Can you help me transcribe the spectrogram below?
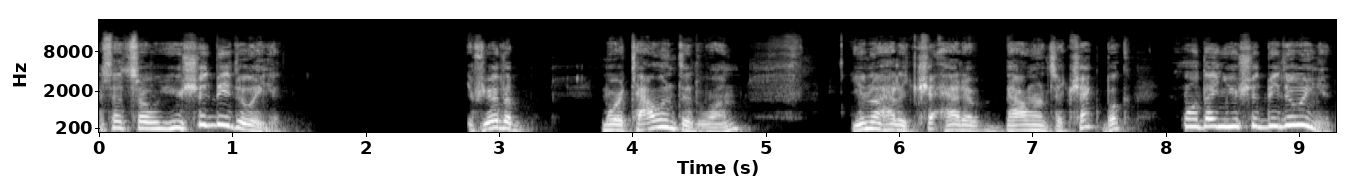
I said, So you should be doing it. If you're the more talented one, you know how to ch- how to balance a checkbook, well, then you should be doing it.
